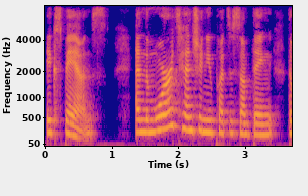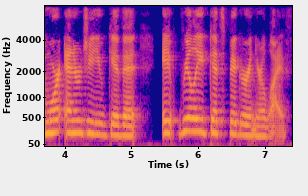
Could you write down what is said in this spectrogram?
expands. And the more attention you put to something, the more energy you give it, it really gets bigger in your life.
